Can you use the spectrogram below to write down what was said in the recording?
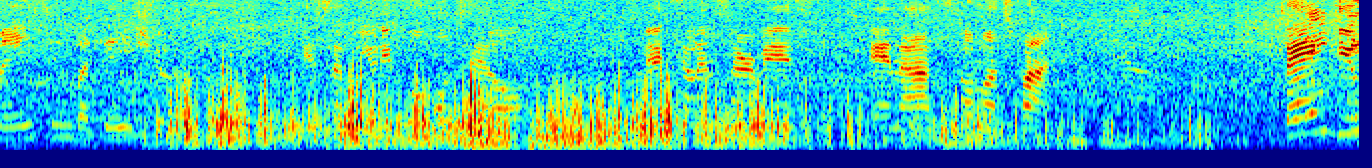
amazing vacation. It's a beautiful hotel, excellent service, and uh, so much fun. Thank, Thank you. you.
